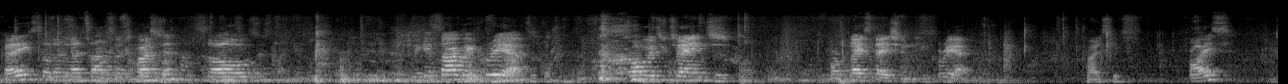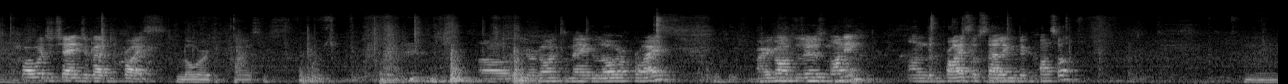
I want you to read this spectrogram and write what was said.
Okay, so then let's answer the question. So we can start with Korea. What would you change for PlayStation in Korea? prices, Price? What would you change about the price? lower the prices. So you're going to make a lower price. Are you going to lose money on the price of selling the console? 음,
